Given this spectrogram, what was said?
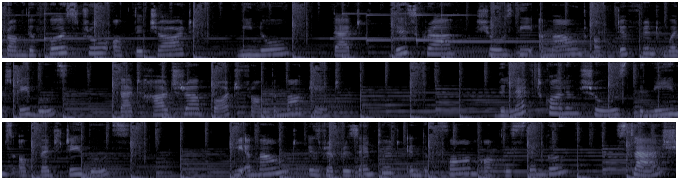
From the first row of the chart, we know that this graph shows the amount of different vegetables that Hajra bought from the market. The left column shows the names of vegetables. The amount is represented in the form of the symbol slash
